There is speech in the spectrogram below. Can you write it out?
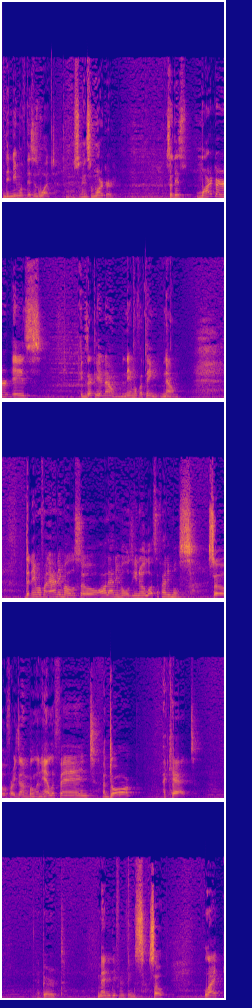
The name of this is what? So it's a marker. So this marker is exactly a noun. The name of a thing, noun. The name of an animal, so all animals, you know, lots of animals. So for example, an elephant, a dog, a cat, a bird, many different things. So like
